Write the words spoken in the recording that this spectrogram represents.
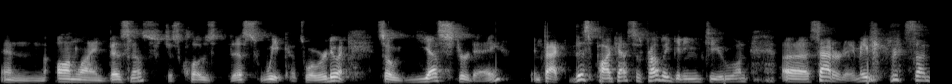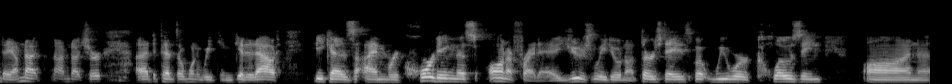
an online business, just closed this week. That's what we're doing. So yesterday, in fact, this podcast is probably getting to you on uh, Saturday, maybe Sunday. I'm not. I'm not sure. Uh, depends on when we can get it out because I'm recording this on a Friday. I usually do it on Thursdays, but we were closing on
